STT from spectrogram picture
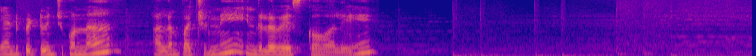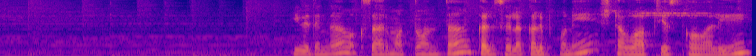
ఎండపెట్టి ఉంచుకున్న అల్లం పచ్చడిని ఇందులో వేసుకోవాలి. ఈ విధంగా ఒకసారి మొత్తం అంతా కలిసేలా కలుపుకొని స్టవ్ ఆఫ్ చేసుకోవాలి.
